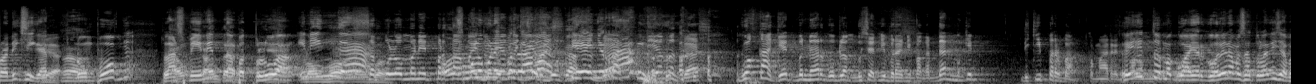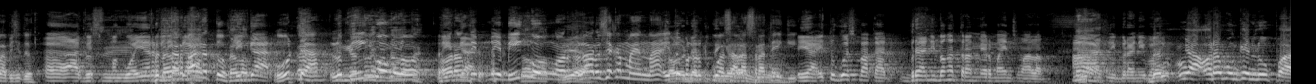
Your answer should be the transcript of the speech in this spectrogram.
prediksi kan. Iya. Numpuk, last minute dapat peluang. Iya, Ini long enggak. long ball. 10 menit pertama 10 itu menit dia pertama dia Ngegas, nyerang. Dia ngegas. Gua kaget benar, gua bilang buset ini berani banget dan mungkin di kiper Bang kemarin. Eh, itu gua. Maguire golin sama satu lagi siapa habis itu? Eh, abis Maguire Bentar Lingard. banget tuh. Lingard. Udah, Eh, lu Lingard bingung lo. Orang tim dia bingung. Kalau- Lo iya. harusnya kan main nah itu udah menurut gua salah bingung. strategi. Iya, itu gue sepakat. Berani banget Tranmere main semalam. Asli berani Dan banget. enggak orang mungkin lupa.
